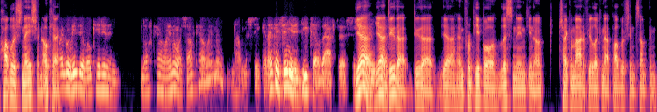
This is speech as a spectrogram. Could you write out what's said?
Publish Nation. Okay. I believe they're located in North Carolina or South Carolina. I'm not mistaken. I can send you the details after. Yeah, yeah, do that. Do that. Yeah. And for people listening, you know, check them out if you're looking at publishing something.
